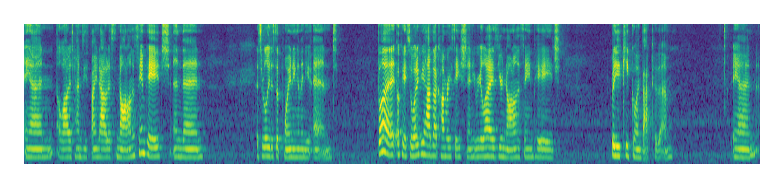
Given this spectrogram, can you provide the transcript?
And a lot of times you find out it's not on the same page, and then it's really disappointing, and then you end. But, okay, so what if you have that conversation, you realize you're not on the same page, but you keep going back to them? and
